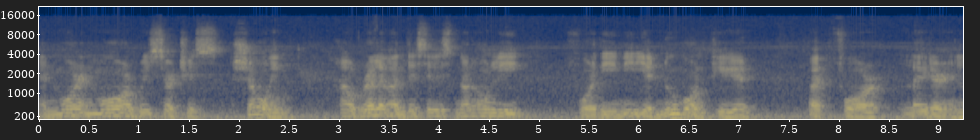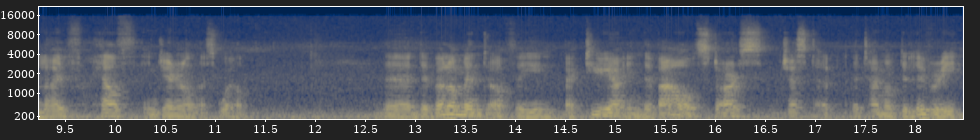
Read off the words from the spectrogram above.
And more and more research is showing how relevant this is not only for the immediate newborn period, but for later in life health in general as well. The development of the bacteria in the bowel starts just at the time of delivery,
